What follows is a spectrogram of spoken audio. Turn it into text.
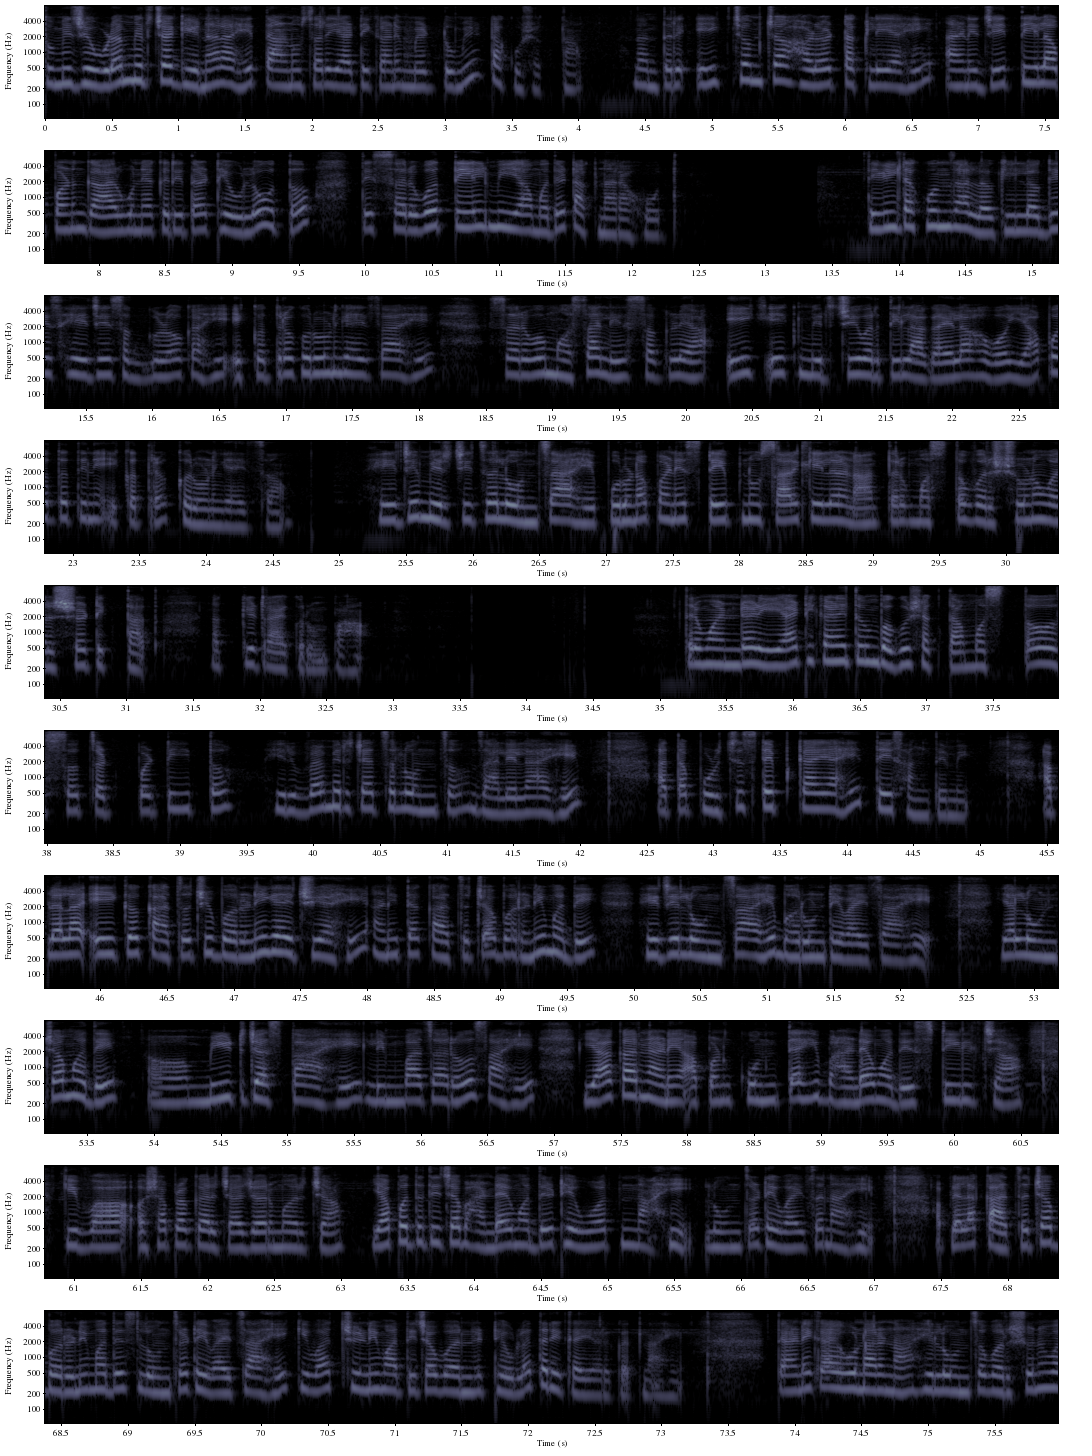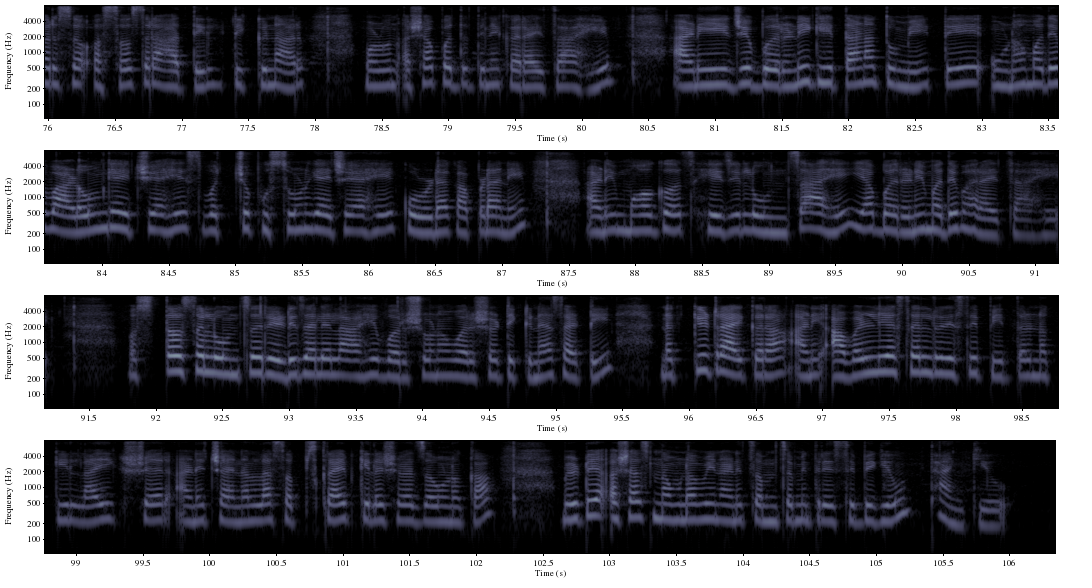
तुम्ही जेवढ्या मिरच्या घेणार आहे त्यानुसार या ठिकाणी मीठ तुम्ही टाकू शकता. नंतर एक चमचा हळद टाकली आहे आणि जे तेल आपण गार होण्याकरिता ठेवलं होतं ते सर्व तेल मी यामध्ये टाकणार आहोत. तेल टाकून झालं की लगेच हे जे सगळं काही एकत्र करून घ्यायचं आहे सर्व मसाले सगळ्या एक एक मिरचीवरती लागायला हवं या पद्धतीने एकत्र करून घ्यायचं. हे जे मिरचीचं लोणचं आहे पूर्णपणे स्टेपनुसार केलं ना तर मस्त वर्षोनुवर्ष टिकतात. नक्की ट्राय करून पहा. तर मंडळी या ठिकाणी तुम्ही बघू शकता मस्त असं चटपटीत हिरव्या मिरच्याचं लोणचं झालेलं आहे. आता पुढची स्टेप काय आहे ते सांगते मी. आपल्याला एक काचेची बरणी घ्यायची आहे आणि त्या काचेच्या बरणीमध्ये हे जे लोणचं आहे भरून ठेवायचं आहे. या लोणच्यामध्ये मीठ जास्त आहे लिंबाचा रस आहे या कारणाने आपण कोणत्याही भांड्यामध्ये स्टीलच्या किंवा अशा प्रकारच्या जर्मरच्या या पद्धतीच्या भांड्यामध्ये ठेवत नाही लोणचं ठेवायचं नाही. आपल्याला काचेच्या बरणीमध्येच लोणचं ठेवायचं आहे किंवा चिणी मातीच्या बरणीत ठेवलं तरी काही हरकत नाही. त्याने काय होणार ना हे लोणचं वर्षानुवर्ष असंच राहतील टिकणार म्हणून अशा पद्धतीने करायचं आहे. आणि जे बरणी घेताना तुम्ही ते उन्हामध्ये वाळवून घ्यायची आहे स्वच्छ पुसून घ्यायचे आहे कोरड्या कापडाने. आणि मगच हे जे लोणचं आहे या बरणीमध्ये भरायचं आहे. मस्त असं लोणचं रेडी झालेलं आहे वर्षानुवर्ष टिकण्यासाठी. नक्की ट्राय करा. आणि आवडली असेल रेसिपी तर नक्की लाईक शेअर आणि चॅनलला सबस्क्राईब केल्याशिवाय जाऊ नका. भेटूया अशाच नवनवीन आणि चमचमीत रेसिपी घेऊन. थँक्यू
